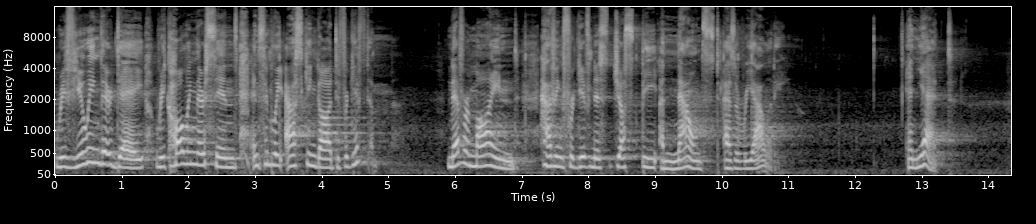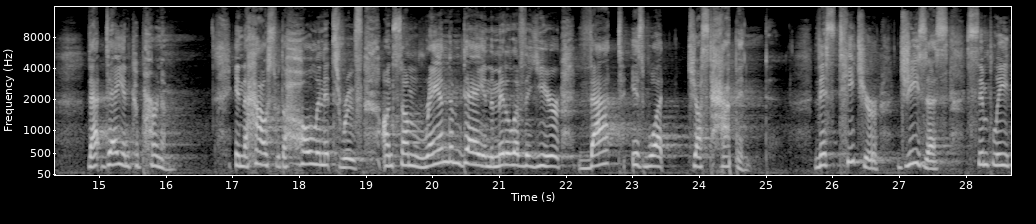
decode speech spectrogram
reviewing their day, recalling their sins, and simply asking God to forgive them. Never mind having forgiveness just be announced as a reality. And yet, that day in Capernaum, in the house with a hole in its roof, on some random day in the middle of the year, that is what just happened. This teacher, Jesus, simply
